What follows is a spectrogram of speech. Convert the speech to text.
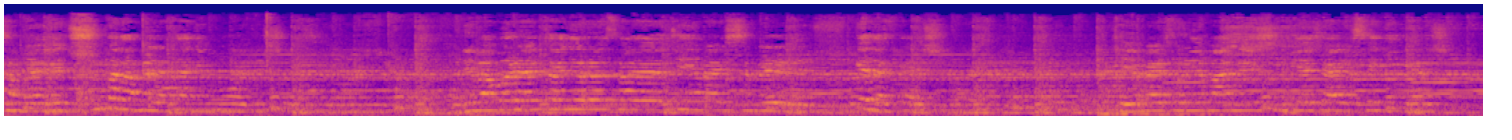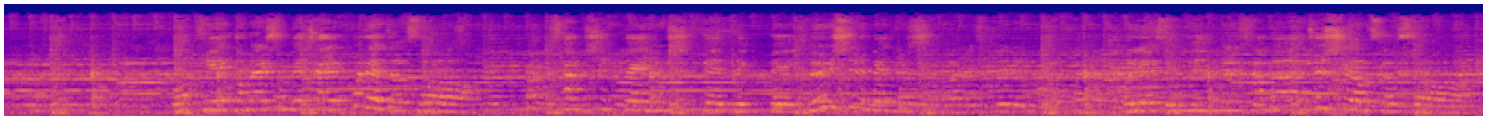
성령의 충만함을 하나님 부어주시옵소서. 우리 마음을 열정 열어서 하시고 제 말씀을 마음에 심기에 잘 새기게 하시고 오키에 그 말씀에 잘 뿌려져서 30배, 60배, 100배, 10배를 수고하는 스피릿으로 우리의 손님들 삼아 주시옵소서.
